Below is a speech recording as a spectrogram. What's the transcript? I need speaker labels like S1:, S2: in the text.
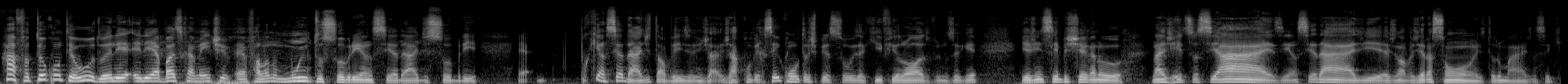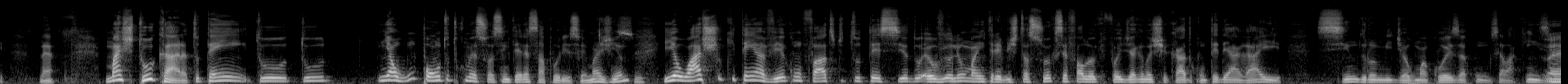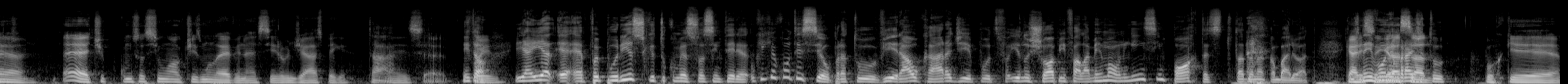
S1: Rafa, o teu conteúdo, ele, ele é basicamente é, falando muito sobre ansiedade, sobre... É, porque ansiedade, talvez, já, já conversei com outras pessoas aqui, filósofos, não sei o quê, e a gente sempre chega no, nas redes sociais, e ansiedade, e as novas gerações e tudo mais, não sei o quê, né? Mas tu, cara, tu tem. Tu, tu, em algum ponto tu começou a se interessar por isso, eu imagino. Sim. E eu acho que tem a ver com o fato de tu ter sido. Eu vi eu li uma entrevista sua que você falou que foi diagnosticado com TDAH e síndrome de alguma coisa com, sei lá, 15 anos.
S2: É. É, tipo como se fosse um autismo leve, né? Síndrome de Asperger.
S1: Tá. Mas, é, então, foi... e aí é, é, foi por isso que tu começou a se interessar. O que, que aconteceu para tu virar o cara de putz, ir no shopping e falar, meu irmão, ninguém se importa se tu tá dando a cambalhota.
S2: cara, Eles nem vão é lembrar de tu. Porque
